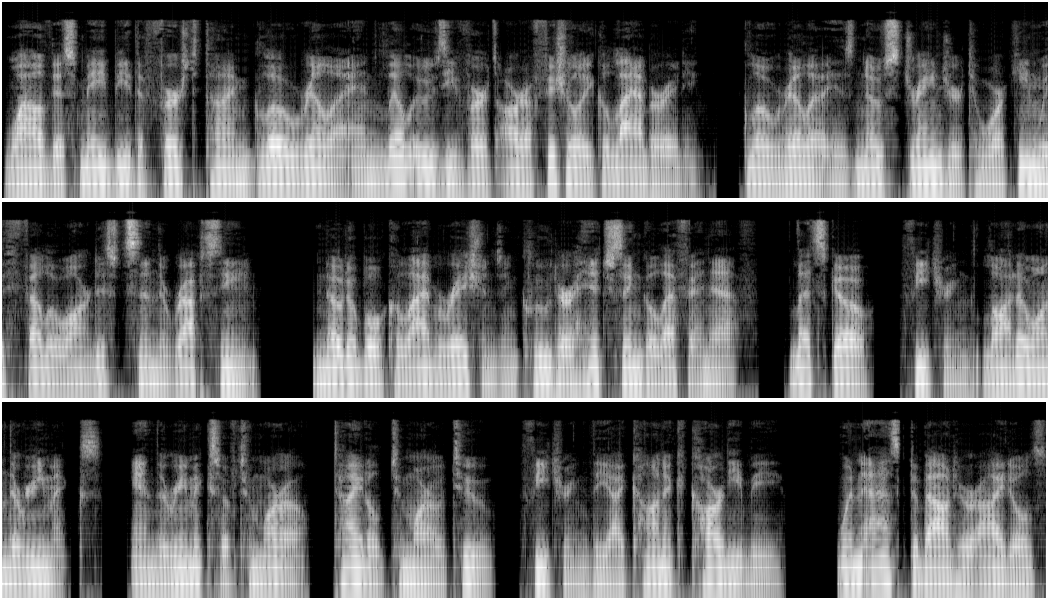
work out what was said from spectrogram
While this may be the first time Glorilla and Lil Uzi Vert are officially collaborating, Glorilla is no stranger to working with fellow artists in the rap scene. Notable collaborations include her hit single FNF, Let's Go, featuring Latto on the remix, and the remix of Tomorrow, titled Tomorrow 2, featuring the iconic Cardi B. When asked about her idols,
